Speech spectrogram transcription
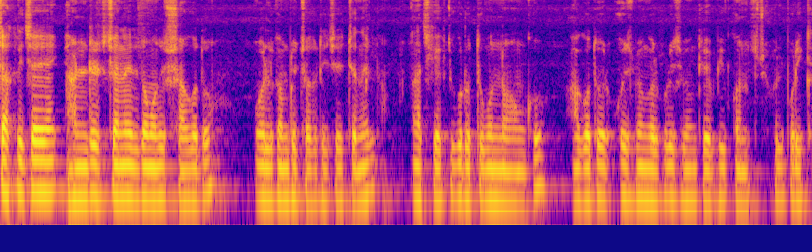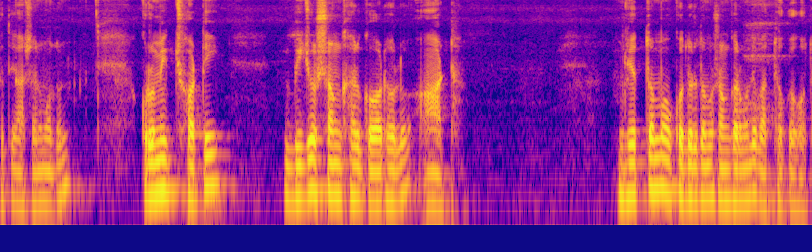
চাকরি চাই হান্ড্রেড চ্যানেলে তোমাদের স্বাগত। ওয়েলকাম টু চাকরি চাই চ্যানেল। আজকে একটি গুরুত্বপূর্ণ অঙ্ক। আগত ওয়েস্ট বেঙ্গল পুলিশ এবং কেবি কনস্টেবল পরীক্ষাতে আসার মতন। ক্রমিক ছটি, বিজোড় সংখ্যার গড় হলো আট। বৃহত্তম ও ক্ষুদ্রতম সংখ্যার মধ্যে পার্থক্য কত?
